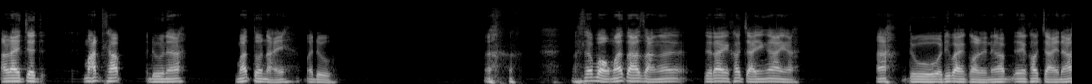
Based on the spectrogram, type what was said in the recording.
อะไรจะมัดครับ ดูนะ มัดตัวไหนมาดู ถ้าบอกมัดตาสังจะได้เข้าใจง่ายไงอะดูอธิบายก่อนเลยนะครับจะได้เข้าใจนะ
